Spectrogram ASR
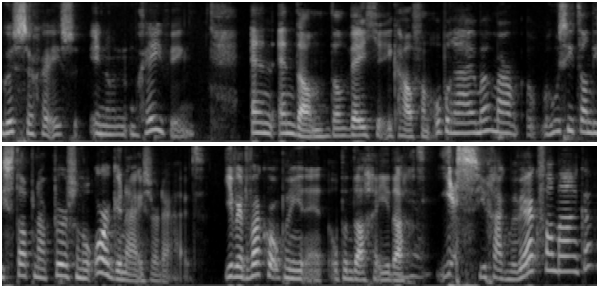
rustiger is in hun omgeving. En, en dan? Dan weet je, ik hou van opruimen. Maar hoe ziet dan die stap naar personal organizer eruit? Je werd wakker op een, op een dag en je dacht... Yes, hier ga ik mijn werk van maken.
